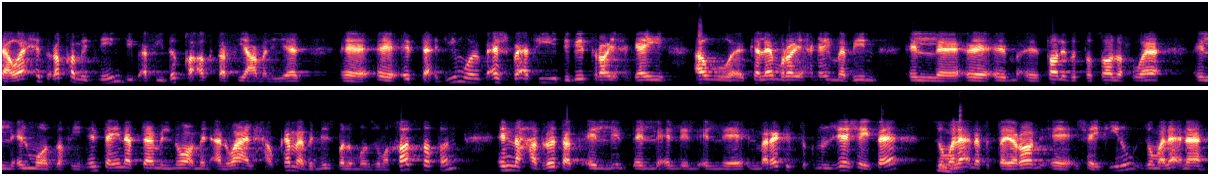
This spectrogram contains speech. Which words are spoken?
ده واحد رقم اتنين بيبقى في دقة أكتر في عمليات التقديم وما يبقاش بقى في ديبيت رايح جاي أو كلام رايح جاي ما بين آه، آه، طالب التصالح والموظفين. أنت هنا بتعمل نوع من أنواع الحوكمة بالنسبة للمنظومة خاصة إن حضرتك ال- ال- ال- ال- ال- المراكز التكنولوجية شايفاه زملائنا في الطيران آه، شايفينه زملائنا آه،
